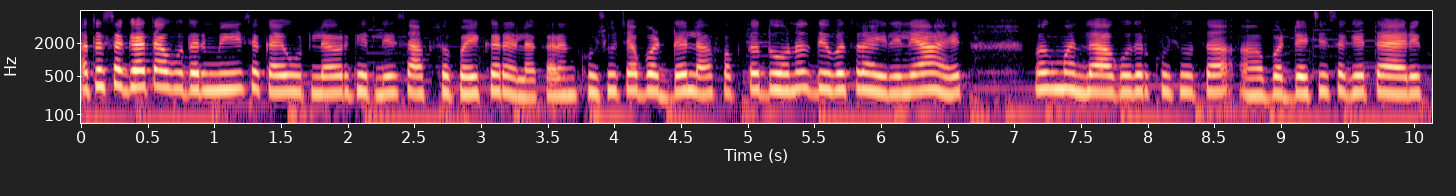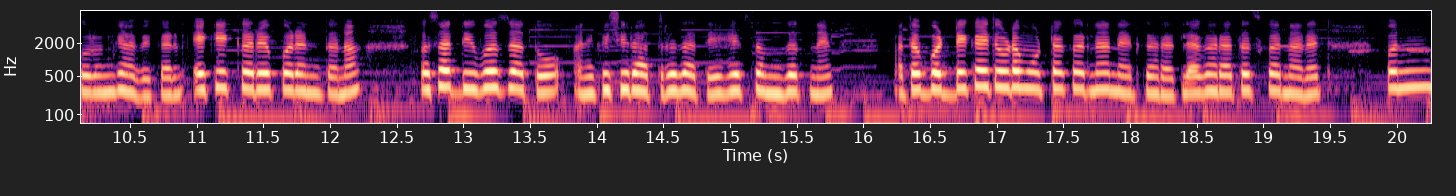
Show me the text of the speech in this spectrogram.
आता सगळ्यात अगोदर मी सकाळी उठल्यावर घेतली साफसफाई करायला कारण खुशूच्या बड्डेला फक्त दोनच दिवस राहिलेले आहेत. मग म्हणलं अगोदर खुशूचा बड्डेची सगळी तयारी करून घ्यावी कारण एक एक करेपर्यंत ना कसा दिवस जातो आणि कशी रात्र जाते हे समजत नाही. आता बड्डे काही तेवढा मोठा करणार नाहीत घरातल्या घरातच करणार आहेत. पण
